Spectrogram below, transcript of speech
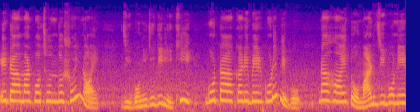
এটা আমার পছন্দসই নয়। জীবনী যদি লিখি, গোটা আকারে বের করে দেব। না হয় তোমার জীবনের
